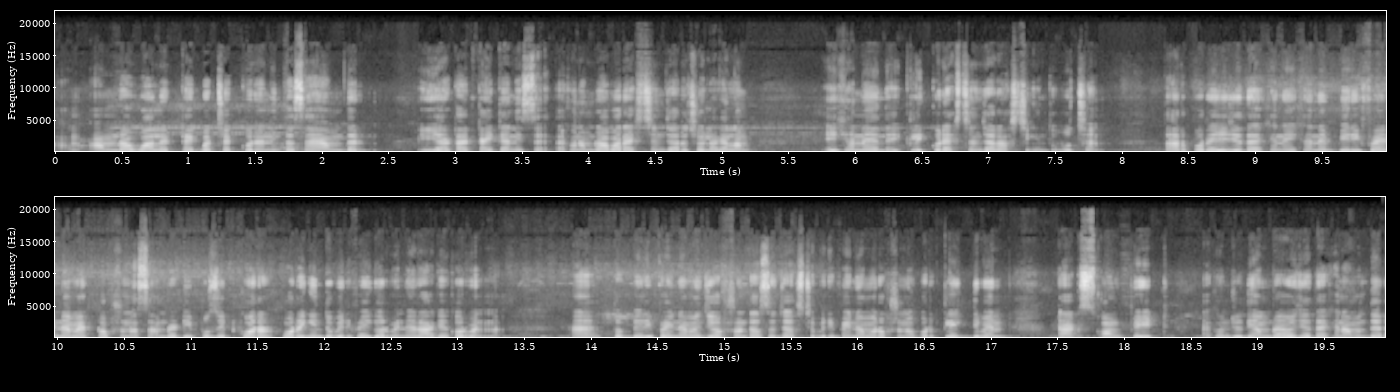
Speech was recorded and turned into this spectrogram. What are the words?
আম- আমরা ওয়ালেটটা একবার চেক করে নিতেছে, আমাদের ইয়াটা কাইটা নিছে। এখন আমরা আবার এক্সচেঞ্জারে চলে গেলাম। এইখানে ক্লিক করে এক্সচেঞ্জার আসছে কিন্তু, বুঝছেন? তারপরে এই যে দেখেন এখানে ভেরিফাই নামে একটা অপশন আছে। আমরা ডিপোজিট করার পরে কিন্তু ভেরিফাই করবেন, এর আগে করবেন না। হ্যাঁ? তো ভেরিফাই নামে যে অপশনটা আছে জাস্ট ভেরিফাই নামের অপশনের উপর ক্লিক দিবেন টাস্ক কমপ্লিট এখন যদি আমরা ওই যে দেখেন, আমাদের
